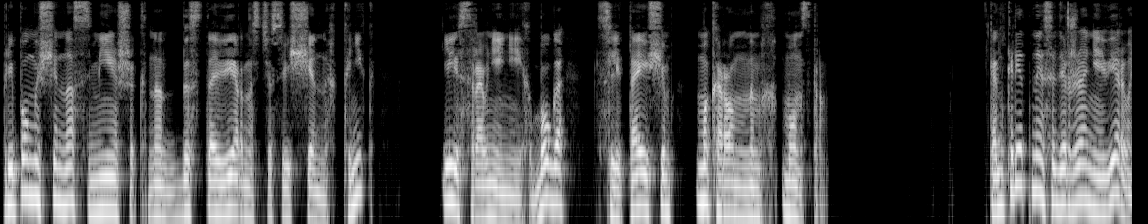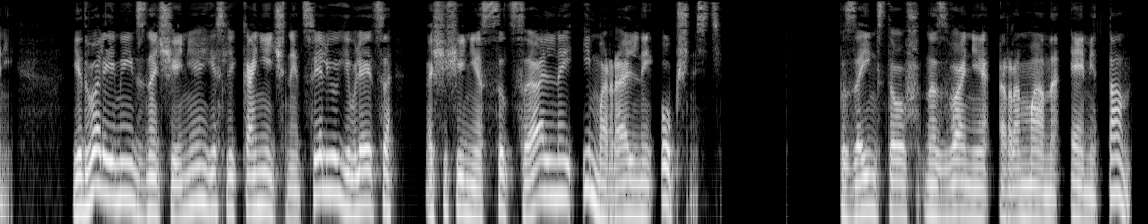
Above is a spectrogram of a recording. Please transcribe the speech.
при помощи насмешек над достоверностью священных книг или сравнения их Бога с летающим макаронным монстром. Конкретное содержание верований едва ли имеет значение, если конечной целью является ощущение социальной и моральной общности. Позаимствовав название романа Эми Тан,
